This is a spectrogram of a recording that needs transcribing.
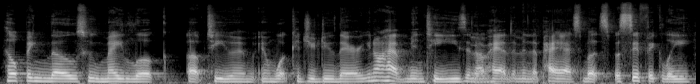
helping those who may look up to you and, and what could you do there you know i have mentees and i've had them in the past but specifically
